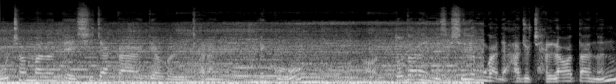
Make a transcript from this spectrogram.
5천만 원대 시작 가격을 자랑했고 어, 또 다른 의미에서 실내 공간이 아주 잘 나왔다는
